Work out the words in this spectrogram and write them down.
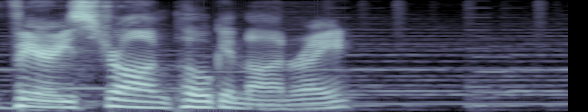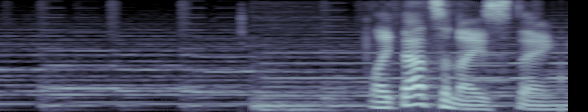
very strong Pokemon, right? Like, that's a nice thing.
